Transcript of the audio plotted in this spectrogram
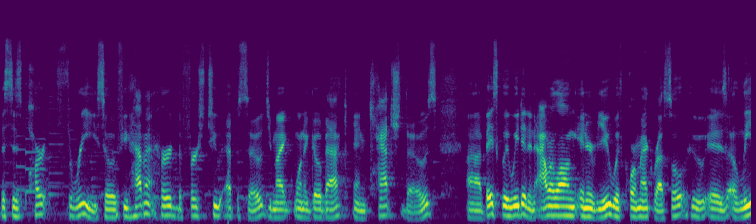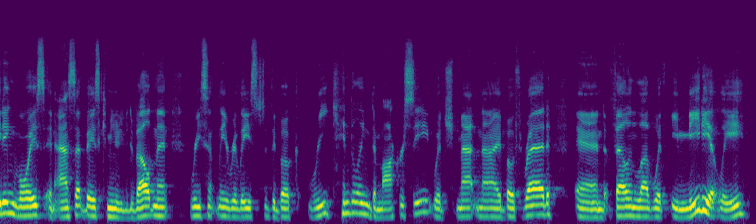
This is part three. So, if you haven't heard the first two episodes, you might want to go back and catch those. Uh, basically, we did an hour long interview with Cormac Russell, who is a leading voice in asset based community development. Recently released the book Rekindling Democracy, which Matt and I both read and fell in love with immediately.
